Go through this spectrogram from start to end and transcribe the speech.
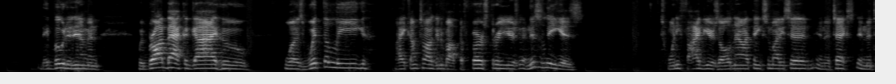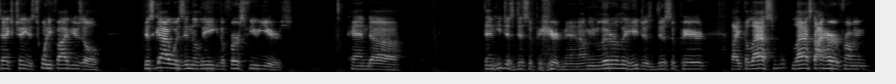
they booted him, and we brought back a guy who was with the league. Like I'm talking about the first three years, and this league is 25 years old now. I think somebody said in the text in the text chain is 25 years old this guy was in the league the first few years, and uh, then he just disappeared, man. I mean, literally, he just disappeared. Like the last last I heard from him,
